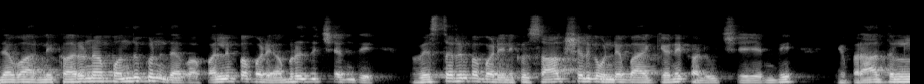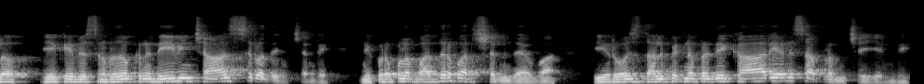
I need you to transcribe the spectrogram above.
దేవా నీ కరుణ పొందుకుని దేవా ఫలింపబడి అభివృద్ధి చెంది విస్తరింపబడి నీకు సాక్షులుగా ఉండే భాగ్యాన్ని కలుగు చేయండి. ఈ ప్రార్థనలో ఏకీపిస్తున్న ప్రతి ఒక్కరిని దీవించి ఆశీర్వదించండి. నీ కృపలో భద్రపరచండి దేవా. ఈ రోజు తలపెట్టిన ప్రతి కార్యాన్ని సఫలం చేయండి.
